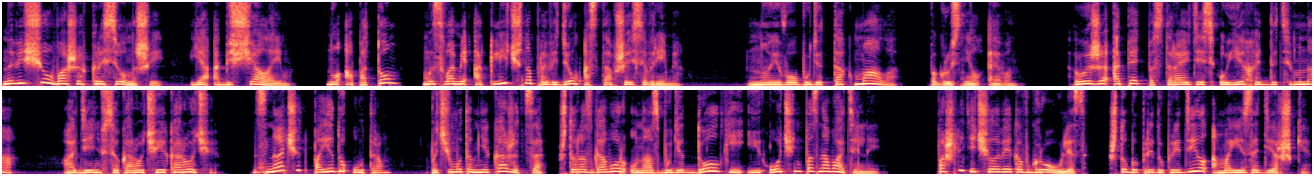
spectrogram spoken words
навещу ваших крысенышей. Я обещала им. Ну а потом мы с вами отлично проведем оставшееся время». «Но его будет так мало», – погрустнел Эван. «Вы же опять постараетесь уехать до темна, а день все короче и короче. Значит, поеду утром. Почему-то мне кажется, что разговор у нас будет долгий и очень познавательный. Пошлите человека в Гроулес, чтобы предупредил о моей задержке.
